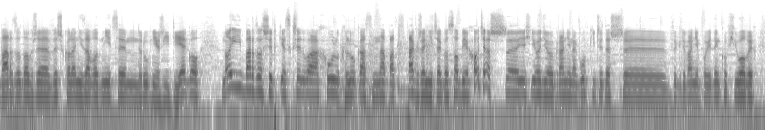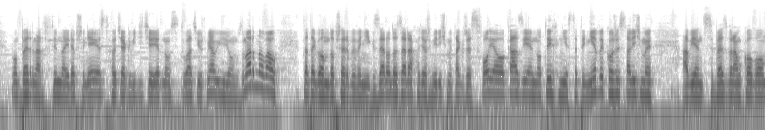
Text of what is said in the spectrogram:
bardzo dobrze wyszkoleni zawodnicy, również i Diego. No i bardzo szybkie skrzydła, Hulk, Lukas, napad także niczego sobie, chociaż e, jeśli chodzi o granie na główki, czy też e, wygrywanie pojedynków siłowych, no Bernard w tym najlepszy nie jest, choć jak widzicie jedną sytuację już miał i ją zmarnował, dlatego do przerwy wynik 0 do 0, chociaż mieliśmy także swoje okazje, no tych niestety nie wykorzystaliśmy, a więc bezbramkową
